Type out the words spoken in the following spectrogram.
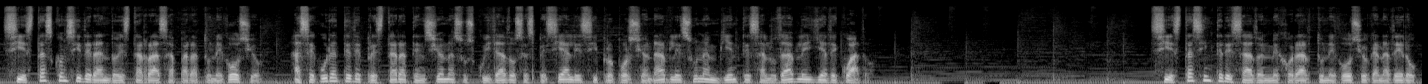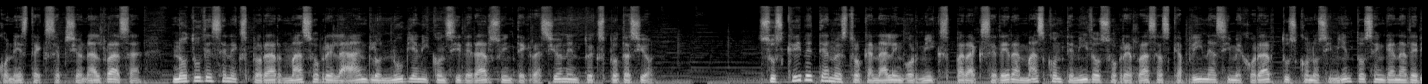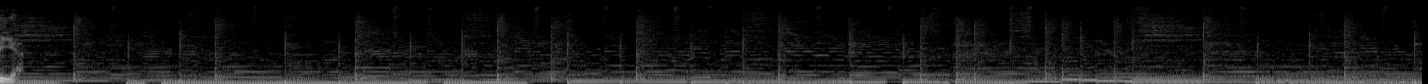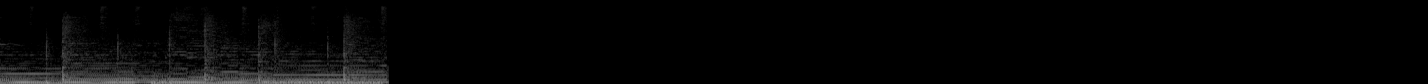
Si estás considerando esta raza para tu negocio, asegúrate de prestar atención a sus cuidados especiales y proporcionarles un ambiente saludable y adecuado. Si estás interesado en mejorar tu negocio ganadero con esta excepcional raza, no dudes en explorar más sobre la Anglo Nubian y considerar su integración en tu explotación. Suscríbete a nuestro canal en Gormix para acceder a más contenido sobre razas caprinas y mejorar tus conocimientos en ganadería.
